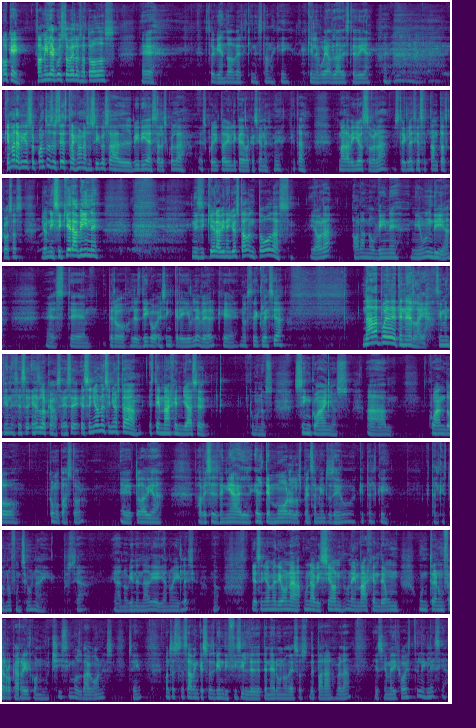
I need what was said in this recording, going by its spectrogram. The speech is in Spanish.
Ok, familia, gusto verlos a todos. Eh, estoy viendo a ver quiénes están aquí, a quién le voy a hablar este día. Qué maravilloso. ¿Cuántos de ustedes trajeron a sus hijos al BBS, a la escuela, escuelita bíblica de vacaciones? Eh, ¿Qué tal? Maravilloso, ¿verdad? Esta iglesia hace tantas cosas. Yo ni siquiera vine. Ni siquiera vine. Yo he estado en todas. Y ahora, ahora no vine ni un día. Este, pero les digo, es increíble ver que nuestra iglesia nada puede detenerla ya, ¿sí me entiendes? Es, es lo que hace. el Señor me enseñó esta, esta imagen ya hace como unos cinco años, ah, cuando como pastor eh, todavía a veces venía el, el, temor o los pensamientos de, oh, ¿qué tal que, qué tal que esto no funciona? Y pues ya, ya no viene nadie y ya no hay iglesia, ¿no? Y el Señor me dio una, una visión, una imagen de un, un, tren, un ferrocarril con muchísimos vagones. ¿sí? ¿Cuántos de ustedes saben que eso es bien difícil de detener uno de esos, de parar, verdad? Y el Señor me dijo, esta es la iglesia,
